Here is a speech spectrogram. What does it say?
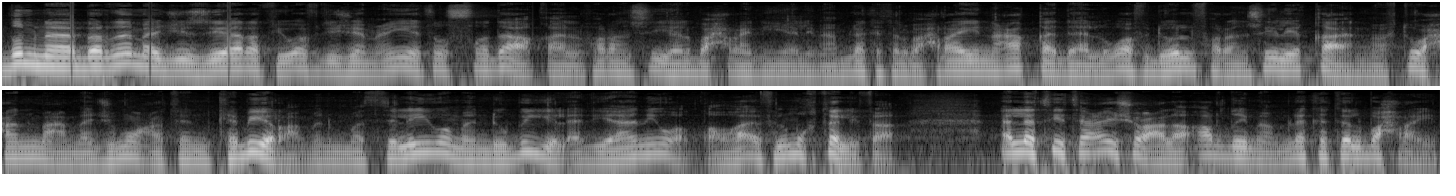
ضمن برنامج زيارة وفد جمعية الصداقة الفرنسية البحرينية لمملكة البحرين عقد الوفد الفرنسي لقاء مفتوحا مع مجموعة كبيرة من ممثلي ومندوبي الأديان والطوائف المختلفة التي تعيش على أرض مملكة البحرين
